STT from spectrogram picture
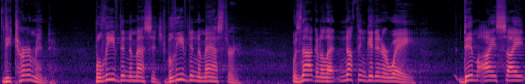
determined, believed in the message, believed in the Master, was not going to let nothing get in her way. Dim eyesight,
